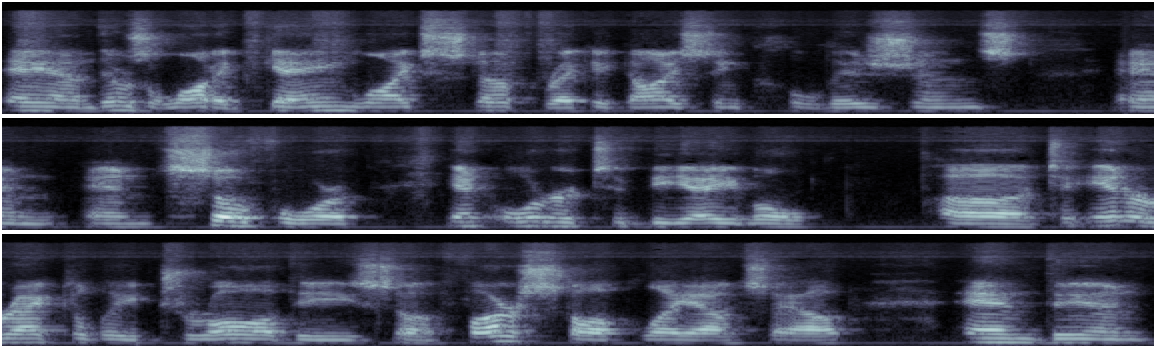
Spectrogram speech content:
And there was a lot of game-like stuff, recognizing collisions and and so forth, in order to be able uh, to interactively draw these uh, fire stop layouts out, and then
